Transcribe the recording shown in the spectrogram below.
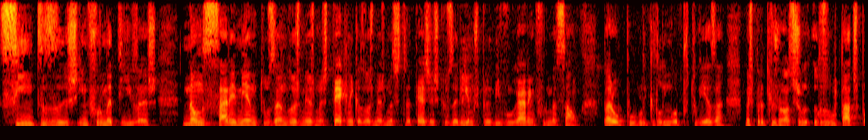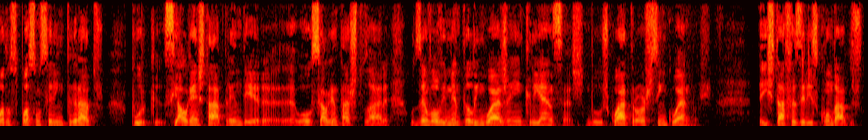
sínteses informativas, não necessariamente usando as mesmas técnicas ou as mesmas estratégias que usaríamos para divulgar a informação para o público de língua portuguesa, mas para que os nossos resultados possam ser integrados. Porque se alguém está a aprender eh, ou se alguém está a estudar o desenvolvimento da linguagem em crianças dos 4 aos 5 anos e está a fazer isso com dados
